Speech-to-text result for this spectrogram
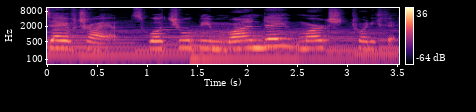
day of tryouts, which will be Monday, March 25th.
